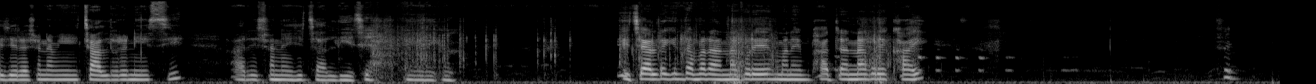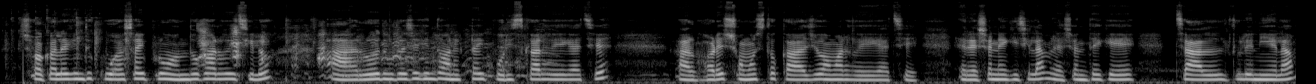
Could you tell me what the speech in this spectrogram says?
এই যে রেশন আমি চাল ধরে নিয়ে এসেছি। আর রেশনে এই যে চাল দিয়েছে। এই দেখুন। এই চালটা কিন্তু আমরা রান্না করে মানে ভাত রান্না করে খাই। সকালে কিন্তু কুয়াশায় পুরো অন্ধকার হয়েছিল আর রোদ উঠেছে কিন্তু অনেকটাই পরিষ্কার হয়ে গেছে। আর ঘরের সমস্ত কাজও আমার হয়ে গেছে। রেশনে গেছিলাম রেশন থেকে চাল তুলে নিয়ে এলাম।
